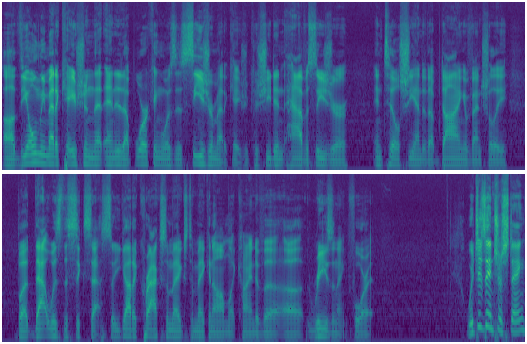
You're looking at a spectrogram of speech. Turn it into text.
uh, the only medication that ended up working was this seizure medication because she didn't have a seizure until she ended up dying eventually but that was the success. So you got to crack some eggs to make an omelet, kind of a, a, reasoning for it, which is interesting.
